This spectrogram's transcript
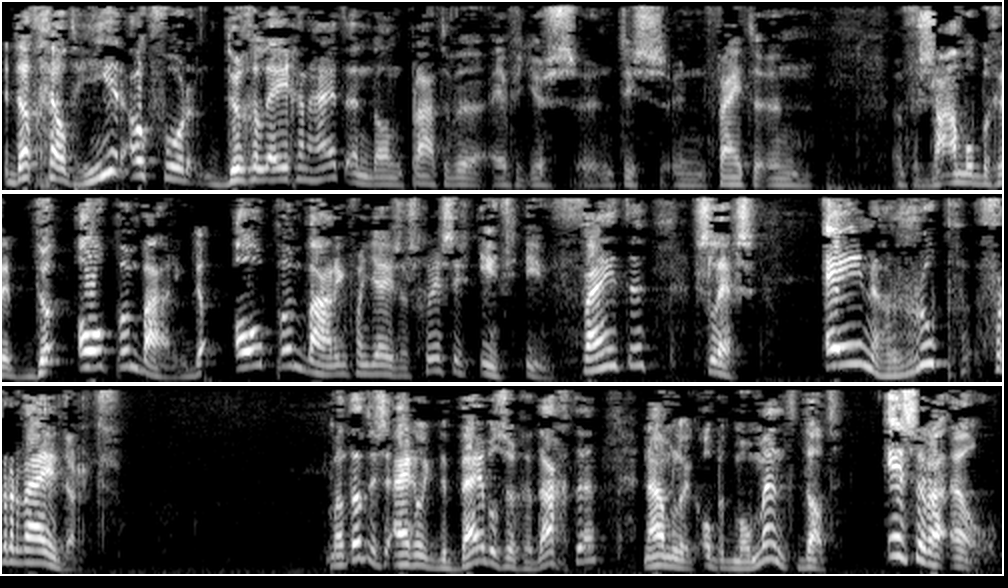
dat geldt hier ook voor de gelegenheid. En dan praten we eventjes, uh, het is in feite een, een verzamelbegrip. De openbaring. De openbaring van Jezus Christus is in feite slechts één roep verwijderd. Want dat is eigenlijk de Bijbelse gedachte. Namelijk op het moment dat Israël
